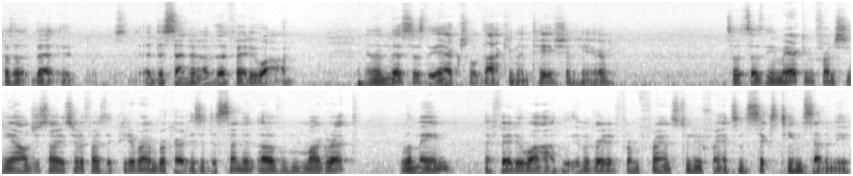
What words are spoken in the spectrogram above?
says that it's a descendant of the Fedua and then this is the actual documentation here. So it says the American French Genealogy Society certifies that Peter Brian Brookhart is a descendant of Margaret Lemaine, a Fedua who immigrated from France to New France in 1670.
